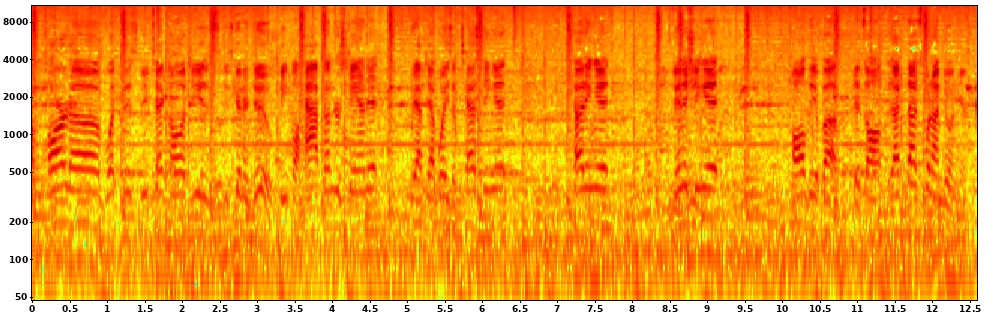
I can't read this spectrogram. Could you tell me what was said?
a part of what this new technology is, is going to do. People have to understand it. We have to have ways of testing it, cutting it, finishing it, all the above. It's all that, that's what I'm doing here.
